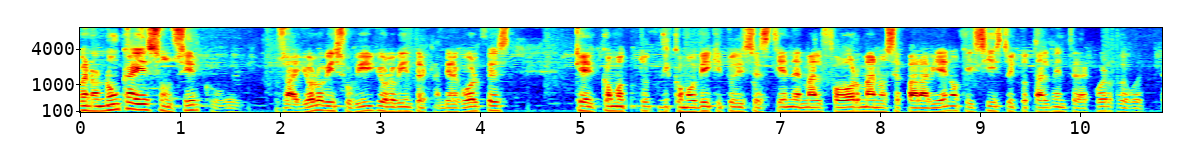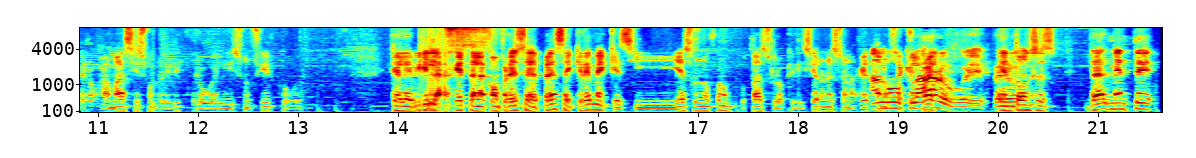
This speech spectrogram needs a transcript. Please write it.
Bueno, nunca hizo un circo, güey. O sea, yo lo vi subir, yo lo vi intercambiar golpes, que como, tú, como Vicky, tú dices, tiene mal forma, no se para bien, ok, sí, estoy totalmente de acuerdo, güey, pero jamás hizo un ridículo, güey, ni hizo un circo, güey. Que le vi la jeta en la conferencia de prensa y créeme que si esos no fueron putazos lo que le hicieron eso en la jeta, ah, no, sé claro, güey. Entonces, realmente,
